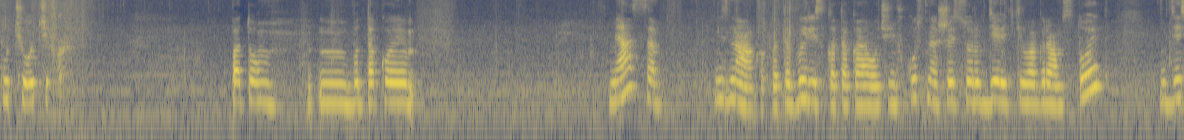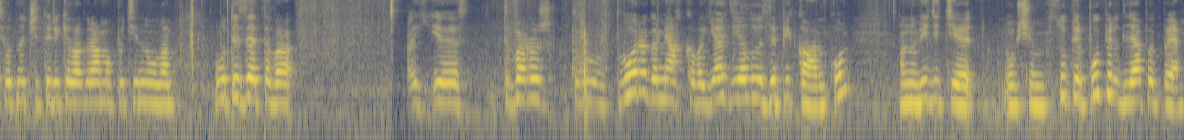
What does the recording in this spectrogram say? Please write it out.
пучочек. Потом вот такое мясо. Не знаю, как это. Вырезка такая очень вкусная. 6,49 килограмм стоит. Здесь вот на 4 килограмма потянула. Вот из этого э, творож, творога мягкого я делаю запеканку. Ну, видите, в общем, супер-пупер для ПП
